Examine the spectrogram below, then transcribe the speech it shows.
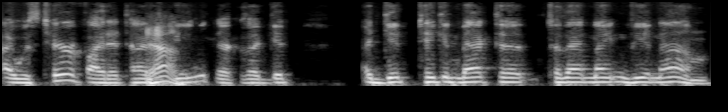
I was terrified at times yeah. being out there because I'd get I'd get taken back to to that night in Vietnam.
